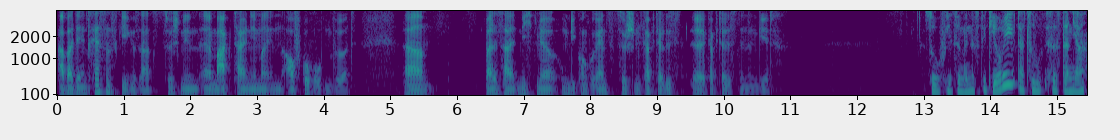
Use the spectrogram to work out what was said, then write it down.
aber der Interessensgegensatz zwischen den äh, MarktteilnehmerInnen aufgehoben wird. Ähm, weil es halt nicht mehr um die Konkurrenz zwischen Kapitalist, äh, Kapitalistinnen geht. So viel zumindest die Theorie. Dazu ist es dann ja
